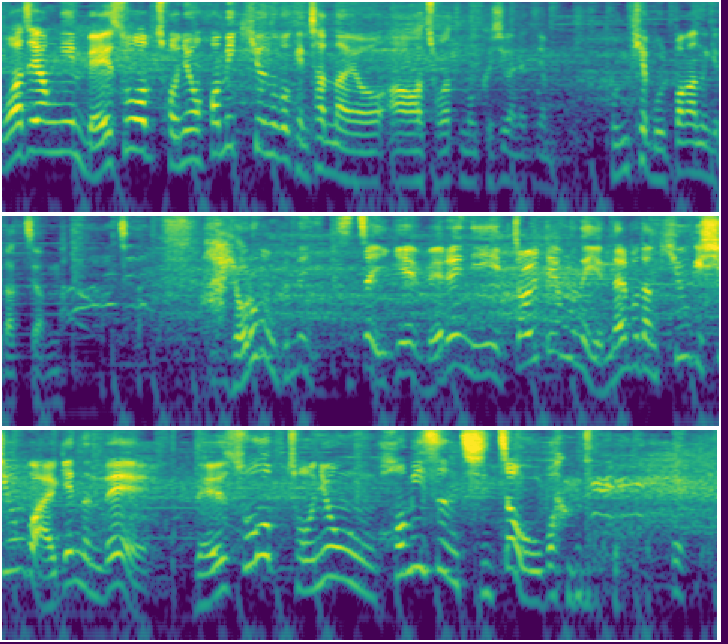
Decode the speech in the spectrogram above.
모아제 형님 매수업 전용 허미 키우는 거 괜찮나요? 아 저 같으면 그 시간에 그냥 본캐 몰빵하는 게 낫지 않나 아 여러분 근데 진짜 이게 메렌이 쩔 때문에 옛날보단 키우기 쉬운 거 알겠는데 매수업 전용 허밋은 진짜 오반데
